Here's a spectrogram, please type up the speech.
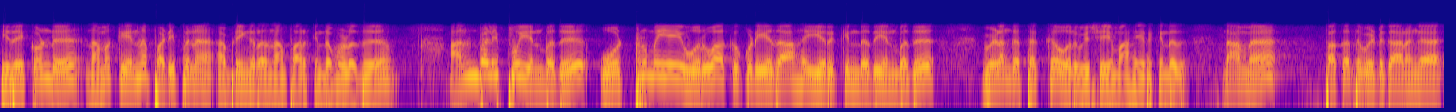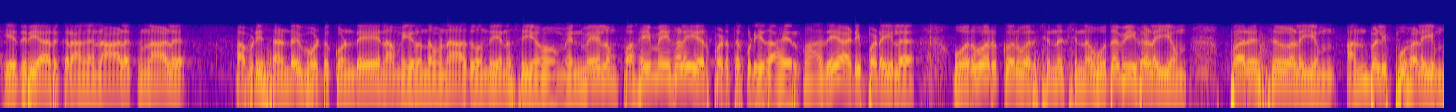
இதை கொண்டு நமக்கு என்ன படிப்பின அப்படிங்கிறத நாம் பார்க்கின்ற பொழுது அன்பளிப்பு என்பது ஒற்றுமையை உருவாக்கக்கூடியதாக இருக்கின்றது என்பது விளங்கத்தக்க ஒரு விஷயமாக இருக்கின்றது. நாம் பக்கத்து வீட்டுக்காரங்க எதிரியாக இருக்கிறாங்க நாளுக்கு நாள் அப்படி சண்டை போட்டுக்கொண்டே நாம் இருந்தோம்னா அது வந்து என்ன செய்யும்? மென்மேலும் பகைமைகளை ஏற்படுத்தக்கூடியதாக இருக்கும். அதே அடிப்படையில் ஒருவருக்கொருவர் சின்ன சின்ன உதவிகளையும் பரிசுகளையும் அன்பளிப்புகளையும்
